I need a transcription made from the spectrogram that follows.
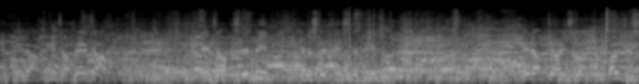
Hands up, hands up, hands up. Hands up, step in. Gonna step in, step in. Head up, Jason. Compose yourself.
